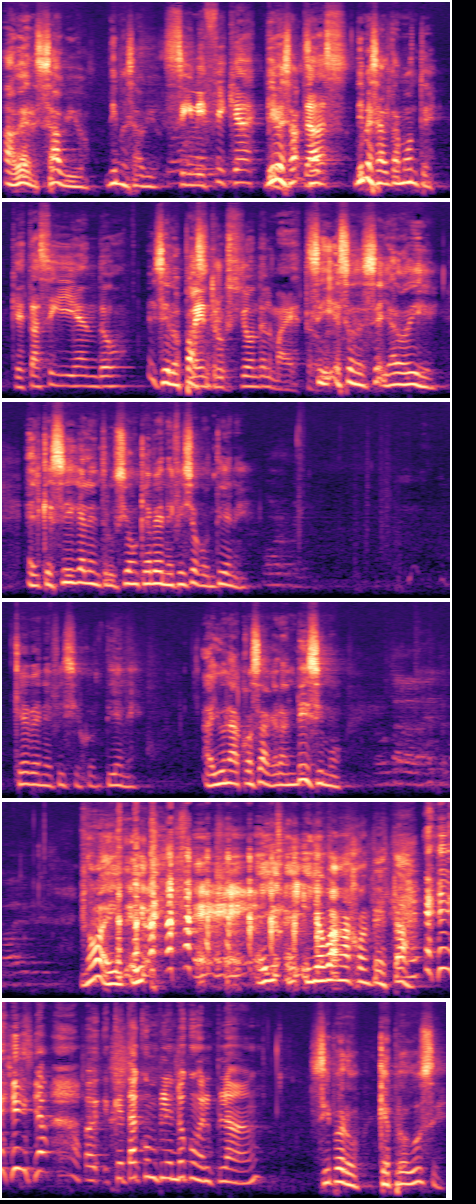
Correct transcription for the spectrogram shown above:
A ver, sabio, dime sabio. Significa que Dime, estás, dime saltamonte. que estás siguiendo Sí, los la instrucción del maestro. Sí, eso es- ya lo dije. El que sigue la instrucción, ¿qué beneficio contiene? ¿Qué beneficio contiene? hay una cosa grandísima. No, ellos, ellos- eh, eh, ellos- ellos van a contestar. que está cumpliendo con el plan. Sí, pero ¿qué produce?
